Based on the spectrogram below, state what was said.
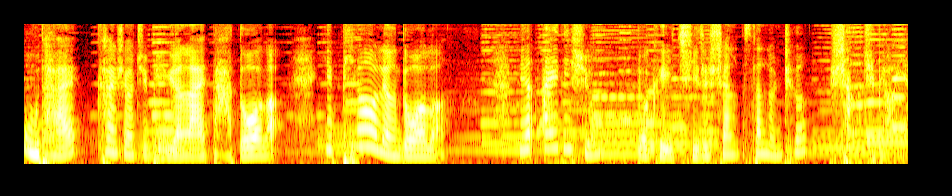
舞台看上去比原来大多了，也漂亮多了，连艾迪熊都可以骑着三三轮车上去表演。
